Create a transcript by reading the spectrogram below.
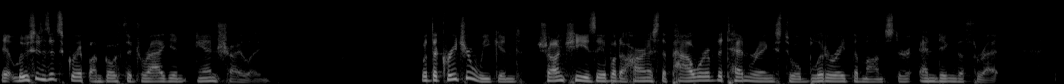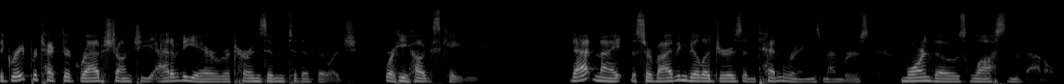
It loosens its grip on both the dragon and Xialing. With the creature weakened, Shang-Chi is able to harness the power of the Ten Rings to obliterate the monster, ending the threat. The Great Protector grabs Shang-Chi out of the air and returns him to the village, where he hugs Katy. That night, the surviving villagers and Ten Rings members mourn those lost in the battle.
